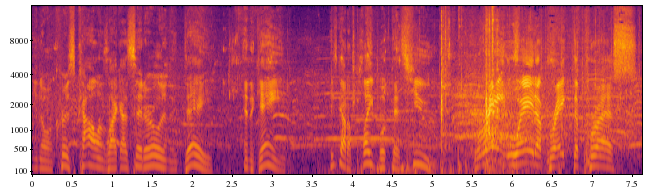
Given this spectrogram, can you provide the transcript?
You know, and Chris Collins, like I said earlier in the day, in the game, he's got a playbook that's huge. Great way to break the press.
